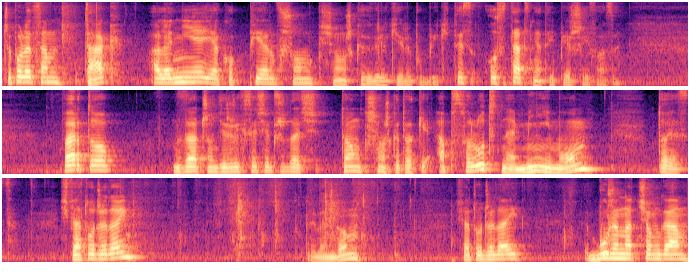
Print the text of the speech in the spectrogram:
Czy polecam? Tak, ale nie jako pierwszą książkę z Wielkiej Republiki. To jest ostatnia tej pierwszej fazy. Warto zacząć, jeżeli chcecie przeczytać tą książkę, to takie absolutne minimum to jest Światło Jedi. Tutaj będą. Światło Jedi. Burza nadciąga,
